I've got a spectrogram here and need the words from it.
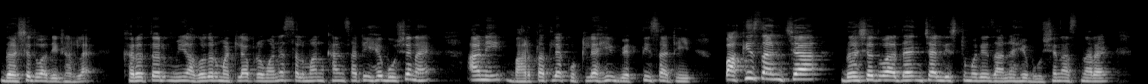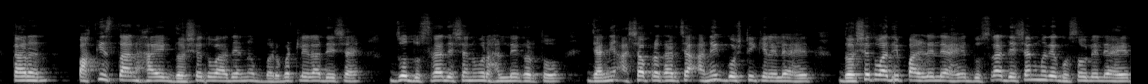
दहशतवादी ठरलाय. खरं तर मी अगोदर म्हटल्याप्रमाणे सलमान खानसाठी हे भूषण आहे आणि भारतातल्या कुठल्याही व्यक्तीसाठी पाकिस्तानच्या दहशतवाद्यांच्या लिस्टमध्ये जाणं हे भूषण असणार आहे. कारण पाकिस्तान हा एक दहशतवाद्यानं बरबटलेला देश आहे जो दुसऱ्या देशांवर हल्ले करतो ज्यांनी अशा प्रकारच्या अनेक गोष्टी केलेल्या आहेत दहशतवादी पाळलेले आहेत दुसऱ्या देशांमध्ये घुसवलेले आहेत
